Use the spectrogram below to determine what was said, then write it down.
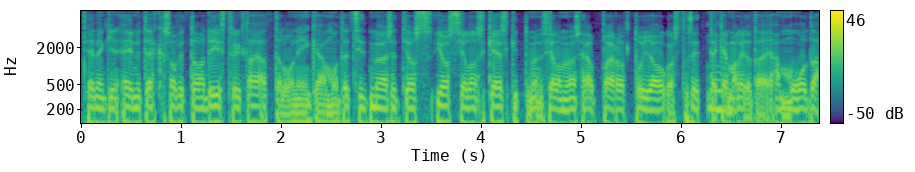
tietenkin ei nyt ehkä sovi tuohon district-ajatteluun niinkään, mutta sitten myös, että jos, jos siellä on se keskittyminen, niin siellä on myös helppo erottua joukosta sitten mm. tekemällä jotain ihan muuta,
